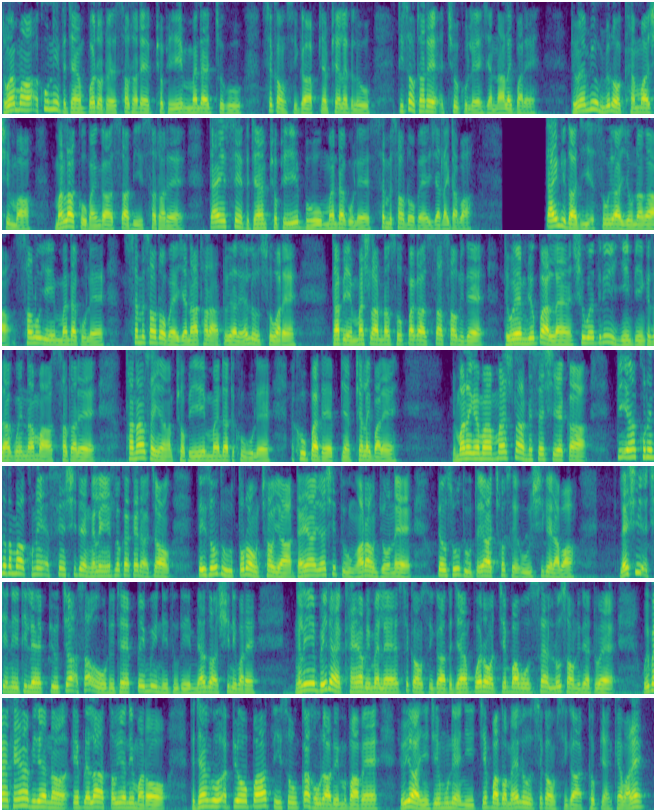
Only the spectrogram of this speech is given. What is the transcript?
ဒဝဲမှာအခုနှစ်တကြံပွဲတော်တွေစောက်ထားတဲ့ဖြောပြရေးမန်တပ်ချုပ်ကိုစစ်ကောင်စီကပြန်ဖျက်လိုက်တယ်လို့တိစောက်ထားတဲ့အချို့ကိုလည်းရန်နာလိုက်ပါတယ်ဒဝဲမြို့မြို့တော်ခမ်းမရှိမှာမန်လာကိုပိုင်းကစပြီးစောက်ထားတဲ့တိုင်းအဆင့်တကြံဖြောပြရေးဘိုမန်တပ်ကိုလည်းဆက်မစောက်တော့ပဲရပ်လိုက်တာပါတိုင်းဒေသကြီးအစိုးရယုံနာကဆောက်လို့ရေးမန်တပ်ကိုလည်းဆက်မစောက်တော့ပဲရန်နာထားတာတွေ့ရတယ်လို့ဆိုပါတယ်ဒါပြင်မတ်လနောက်ဆုံးပတ်ကစဆောက်နေတဲ့ ဒဝဲမြို့ပတ်လန်းရွှေဝဲသတိရင်ပြင်ကစားကွင်းနားမှာဆောက်ထားတဲ့ဌာနဆိုင်ရာဖျော်ဖြေရေးမန်တပ်တစ်ခုကိုလည်းအခုပတ်တည်းပြန်ဖျက်လိုက်ပါတယ်မြန်မာနိုင်ငံမှာမတ်လ28ရက်ကပြည်အား9.9အဆင့်ရှိတဲ့ငလျင်လှုပ်ခတ်ခဲ့တာကြောင့်တေဆုံးသူ3600ဒဏ်ရာရရှိသူ9000ကျော်နဲ့ပျောက်ဆုံးသူ160ဦးရှိခဲ့တာပါလက်ရှိအခြေအနေအထိလည်းပြိုကျအဆောက်အအုံတွေထဲပိတ်မိနေသူတွေများစွာရှိနေပါတယ် ငလျင်ဘေးဒဏ်ခံရပေမဲ့လည်းစစ်ကောင်စီကတကြံပွဲတော်ကျင်းပဖို့ဆက်လှုပ်ဆောင်နေတဲ့အတွက်ဝေဖန်ခံရပြီးတဲ့နောက်ဧပြီလ3ရက်နေ့မှာတော့တကြံကိုအပျော်ပါးတီဆုံကခုတာတွေမပါဘဲရိုးရရင်ကျေးမှုနဲ့အညီကျင်းပတော့မယ်လို့စစ်ကောင်စီကထုတ်ပြန်ခဲ့ပါတယ်။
